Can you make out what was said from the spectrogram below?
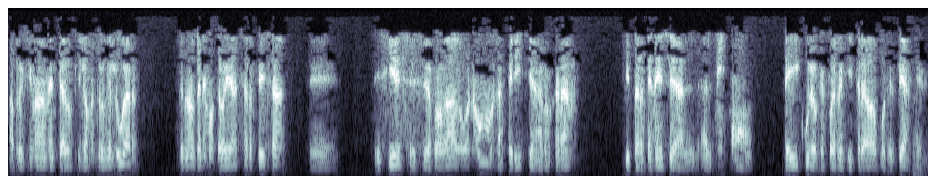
aproximadamente a dos kilómetros del lugar, pero no tenemos todavía certeza de, de si es ese rodado o no, las pericias arrojarán si pertenece al, al mismo vehículo que fue registrado por el peaje.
